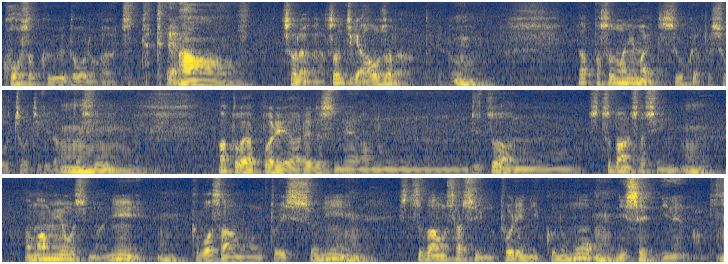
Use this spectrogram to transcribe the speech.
高速道路が映ってて、あ空がその時は青空だったーけど、うん。やっぱその2枚ってすごくやっぱ象徴的だったし、あとはやっぱりあれですね、あのー実はあのー出版写真うん。奄美大島にうん。久保さんと一緒うにん。出版写真を撮りに行くのもうん。2002年なんですよ、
